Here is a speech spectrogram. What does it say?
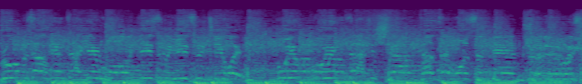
如果上天再给我一次一次机会，不用不用再去想，躺在我身边绝对会是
